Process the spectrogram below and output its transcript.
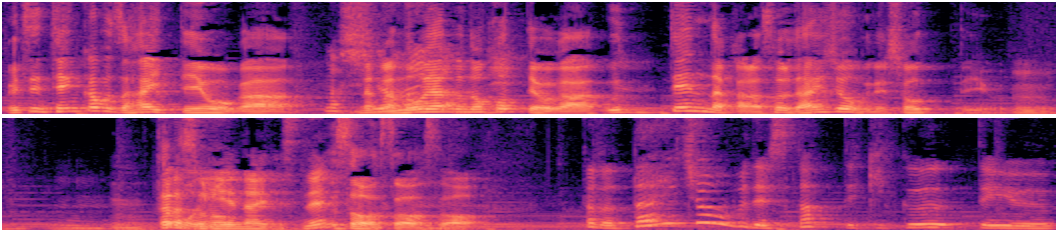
別に添加物入ってようが、まあ知なんか農薬残ってようが、うん。売ってんだからそれ大丈夫でしょっていう、うん。うん。うん。ただそのの言えないですね。そうそうそただ大丈夫ですかって聞くっていう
